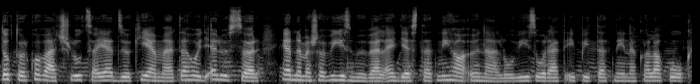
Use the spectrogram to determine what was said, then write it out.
Dr. Kovács Luca jegyző kiemelte, hogy először érdemes a vízművel egyeztetni, ha önálló vízórát építetnének a lakók.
